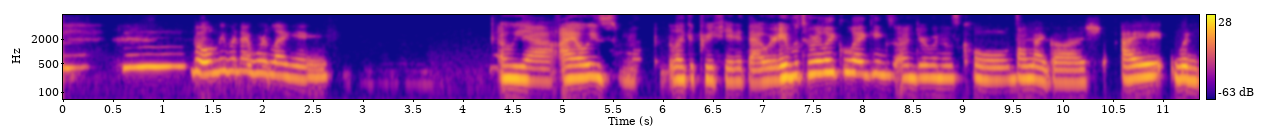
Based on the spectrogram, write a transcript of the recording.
but only when I wore leggings. Oh yeah, I always like appreciated that. We are able to wear like leggings under when it was cold. Oh my gosh. I would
